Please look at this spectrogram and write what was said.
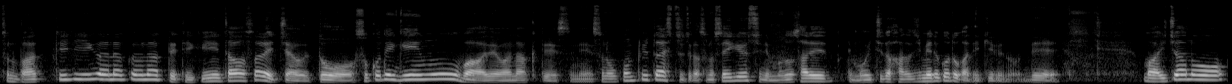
そのバッテリーがなくなって敵に倒されちゃうとそこでゲームオーバーではなくてですねそのコンピューター室というかその制御室に戻されてもう一度始めることができるのでまあ一応あの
